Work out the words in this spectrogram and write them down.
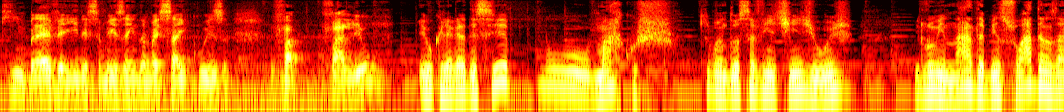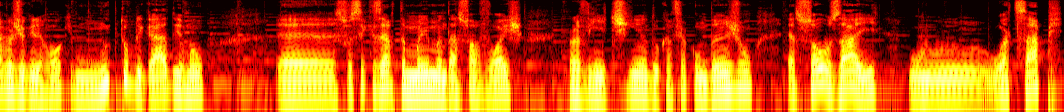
que em breve aí nesse mês ainda vai sair coisa. Va valeu. Eu queria agradecer o Marcos que mandou essa vinhetinha de hoje, iluminada, abençoada nas águas de Greyhawk. Muito obrigado, irmão é, se você quiser também mandar sua voz para a vinhetinha do Café com Dungeon, é só usar aí o WhatsApp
